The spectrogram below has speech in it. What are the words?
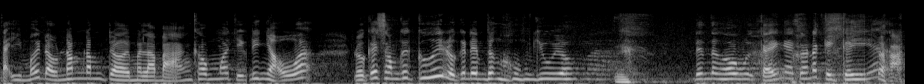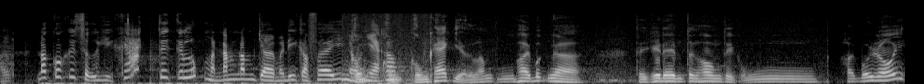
Tại vì mới đầu 5 năm trời mà là bạn không á Chị đi nhậu á. Rồi cái xong cái cưới rồi cái đêm tân hôn vui không? Đêm tân hôn kể nghe coi nó kỳ kỳ á. Nó có cái sự gì khác cái cái lúc mà 5 năm trời mà đi cà phê với nhậu cũng, nhạc không? cũng, cũng khác dữ lắm cũng hơi bất ngờ. Thì cái đêm tân hôn thì cũng hơi bối rối.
